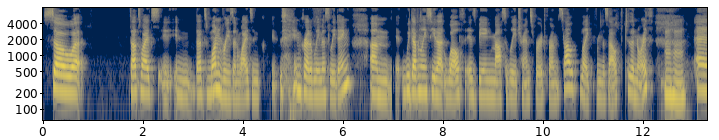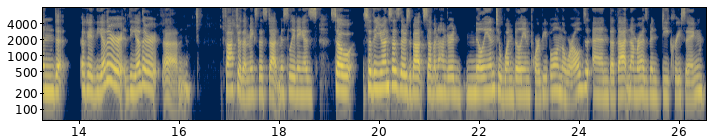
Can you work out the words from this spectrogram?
so that's why it's in, that's one reason why it's in, incredibly misleading. Um, we definitely see that wealth is being massively transferred from south, like from the south to the north. hmm And okay, the other the other um, factor that makes this stat misleading is so so the UN says there's about 700 million to 1 billion poor people in the world and that that number has been decreasing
